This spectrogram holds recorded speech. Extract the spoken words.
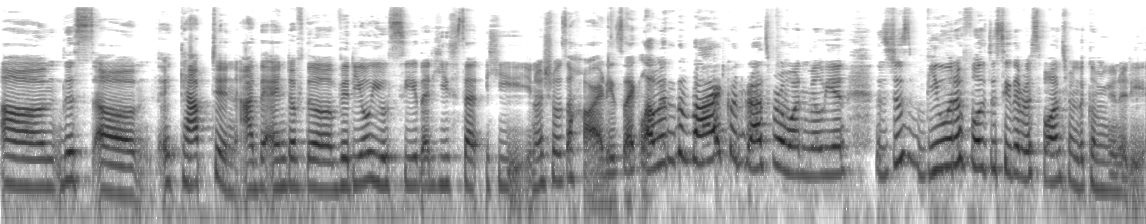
um, this uh, captain at the end of the video, you'll see that he said he you know shows a heart. He's like, "Lovin Dubai, congrats for one million. It's just beautiful to see the response from the community.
